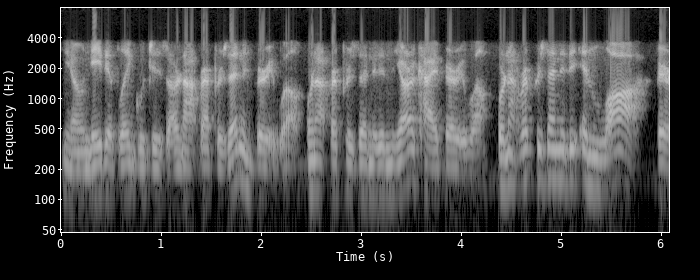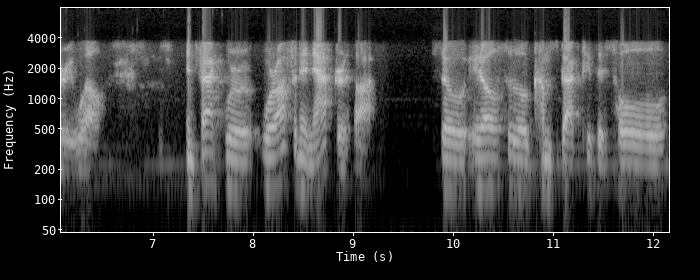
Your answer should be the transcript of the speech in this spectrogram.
you know native languages are not represented very well. We're not represented in the archive very well. We're not represented in law very well. In fact, we're we're often an afterthought. So it also comes back to this whole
